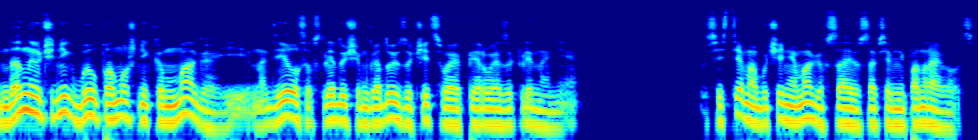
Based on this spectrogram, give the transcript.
Данный ученик был помощником мага и надеялся в следующем году изучить свое первое заклинание. Система обучения магов Саю совсем не понравилась.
